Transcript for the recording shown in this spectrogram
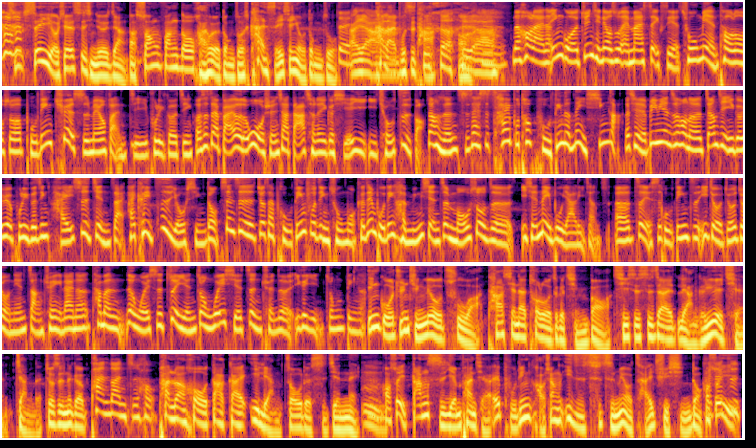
所以有些事情就是这样啊，双方都还会有动作，看谁先有动作。对，哎呀，看来不是他。对 呀、嗯。那后来呢？英国军情六处 MI6 也出面透露说，普丁确实没有反击普里戈金，而是在白俄的斡旋下达成了一个协议，以求自保，让人实在是猜不透普丁的内心啊！而且兵变之后呢，将近一个月，普里戈金还是健在，还可以自由行动，甚至就在普丁附近出没，可见普丁很明显正谋受着一些内部压力，这样子。而这也是普丁自一九九九年掌权以来呢，他们认为是最严重威胁政权的一个眼中钉啊。英国军情六处啊，他现在透露这个情报啊，其实是在两个月前讲的，就是那个叛乱之后。后，叛乱后大概一两周的时间内，嗯，哦，所以当时研判起来，哎，普丁好像一直迟迟没有采取行动，所以。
